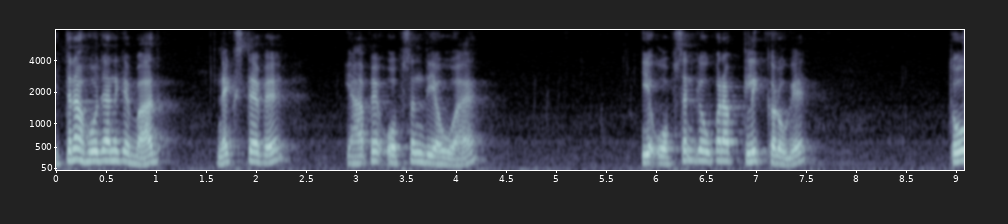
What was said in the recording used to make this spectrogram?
इतना हो जाने के बाद नेक्स्ट स्टेप है, यहाँ पे ऑप्शन दिया हुआ है। ये ऑप्शन के ऊपर आप क्लिक करोगे तो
